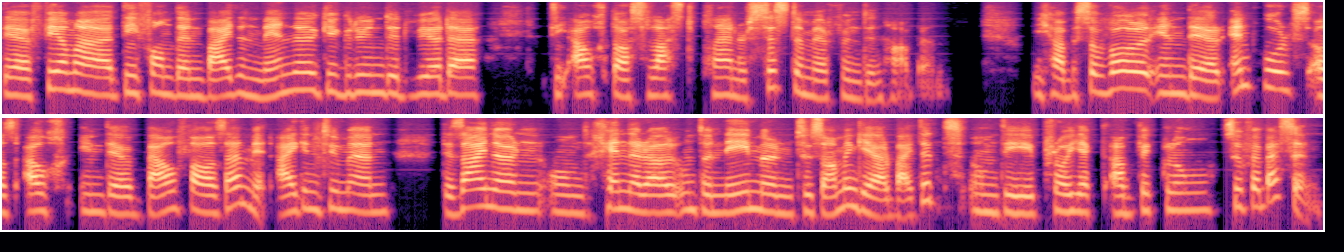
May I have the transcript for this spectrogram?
der Firma, die von den beiden Männern gegründet wurde, die auch das Last Planner System erfunden haben. Ich habe sowohl in der Entwurfs- als auch in der Bauphase mit Eigentümern, Designern und generell Unternehmern zusammengearbeitet, um die Projektabwicklung zu verbessern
